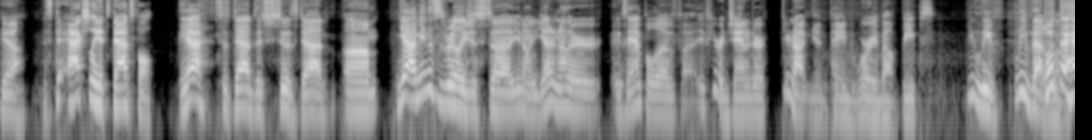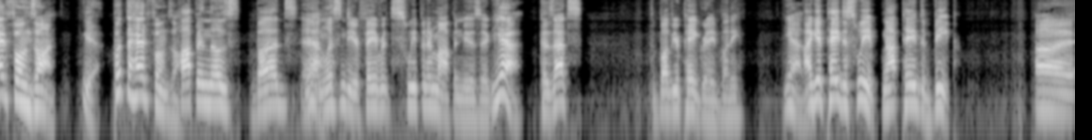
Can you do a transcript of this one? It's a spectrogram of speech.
Yeah, it's actually it's dad's fault. Yeah, it's his dad. It's to his dad. Um, yeah, I mean, this is really just uh, you know yet another example of uh, if you're a janitor, you're not getting paid to worry about beeps. You leave leave that Put alone. the headphones on. yeah. Put the headphones on. Pop in those buds and Yeah. listen to your favorite sweeping and mopping music. Yeah, Because that's it's above your pay grade, buddy. yeah. I get paid to sweep, not paid to beep. uh,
